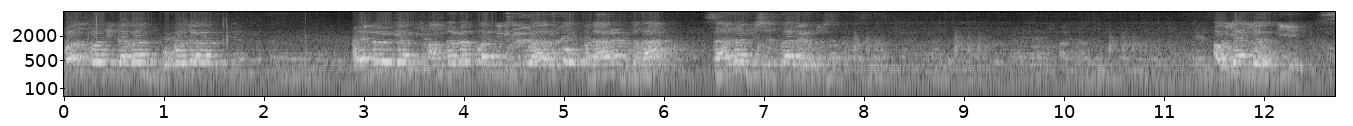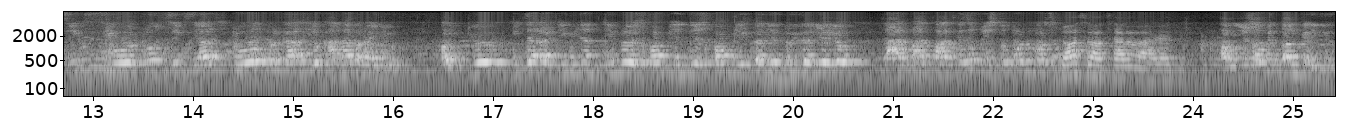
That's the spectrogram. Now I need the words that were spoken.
वनस्पति जगत उपजगत फेनोलोगियम अन्तर्गत पर्ने बिरुवाहरूको उदाहरण तथा साझा विशेषता लेख्नुहोस्। अब यहाँ यो six C O two six H two प्रकार यो खाना बनाइदियो अब त्यो बिचरा डिभिजन तिम्रो स्पम एनजिओ स्पम एक दलीय दुई दलीय यो झारपात पातका चाहिँ यस्तो पढ्नुपर्छ दस कक्षामा भएको अब यो सबै तन्काइदियो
